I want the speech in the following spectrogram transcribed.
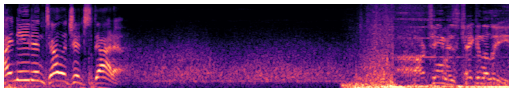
I need intelligence data. Our team has taken the lead.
